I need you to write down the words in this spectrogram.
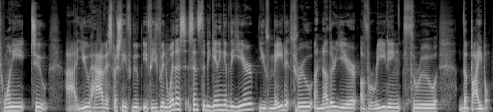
22. Uh, you have, especially if, if you've been with us since the beginning of the year, you've made it through another year of reading through the Bible.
